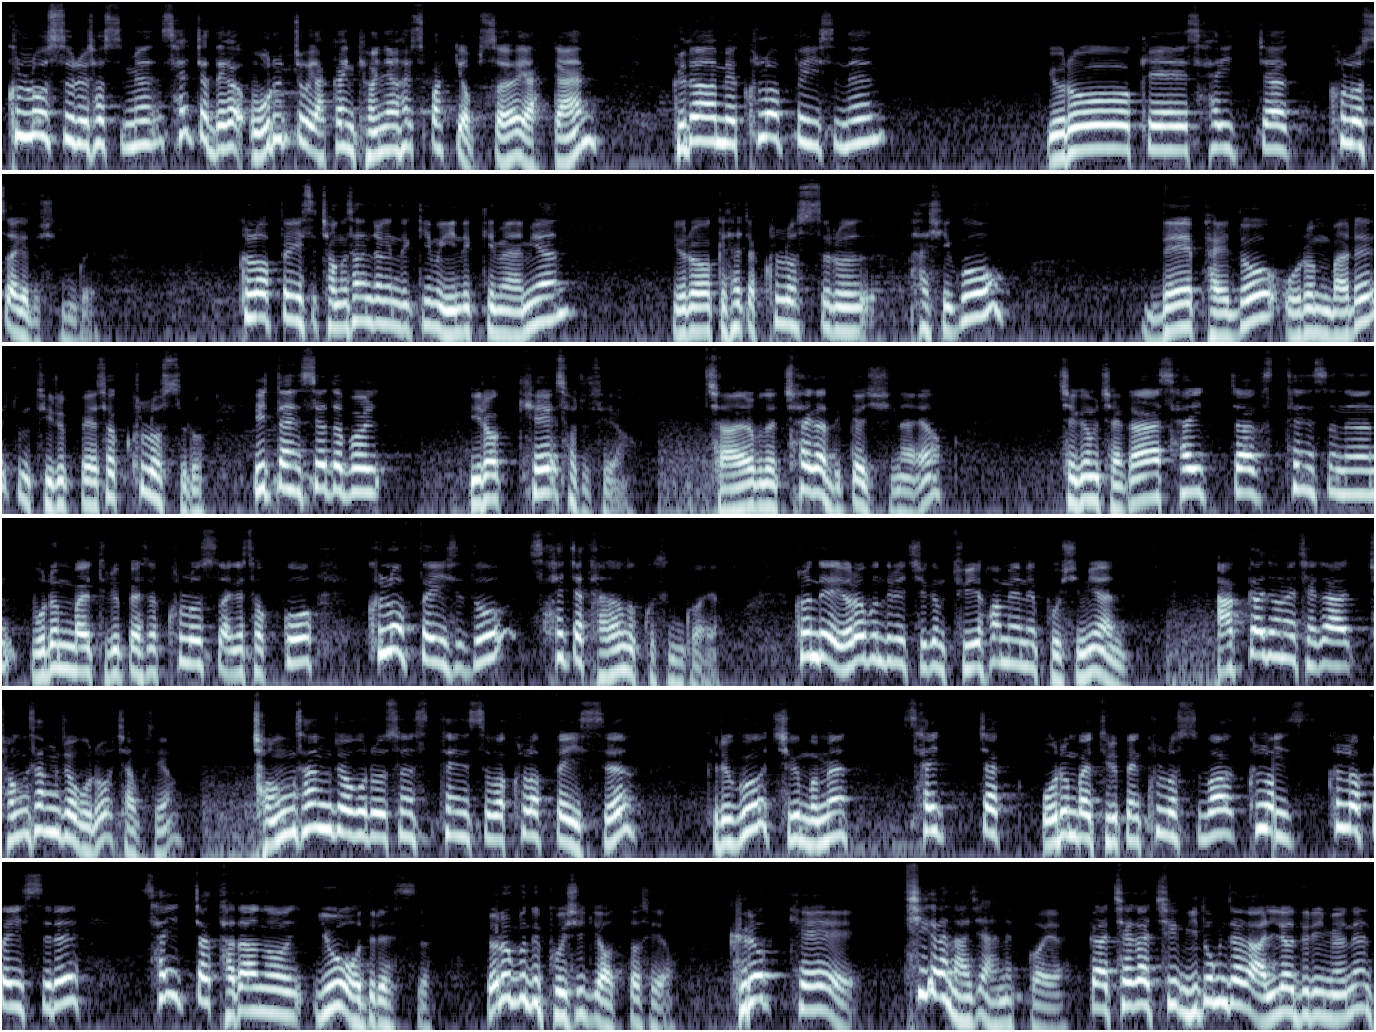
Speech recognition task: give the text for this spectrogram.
클로스를 섰으면 살짝 내가 오른쪽 약간 겨냥할 수밖에 없어요. 약간. 그 다음에 클럽 페이스는 요렇게 살짝 클로스하게 두시는 거예요. 클럽 페이스 정상적인 느낌은 이 느낌을 하면 요렇게 살짝 클로스로 하시고 내 발도 오른발을 좀 뒤로 빼서 클로스로 일단 셋업을 이렇게 서주세요. 자, 여러분들 차이가 느껴지시나요? 지금 제가 살짝 스탠스는 오른발 뒤로 빼서 클로스하게 섰고 클럽 페이스도 살짝 닫아놓고 쓴 거예요. 그런데 여러분들이 지금 뒤에 화면을 보시면 아까 전에 제가 정상적으로 자 보세요. 정상적으로 쓴 스탠스와 클럽 페이스 그리고 지금 보면 살짝 오른발 뒤로 뺀 클로스와 클럽, 클럽 페이스를 살짝 닫아놓은 요 어드레스 여러분들 보시기 어떠세요? 그렇게 티가 나지 않을 거예요. 그러니까 제가 지금 이 동작을 알려드리면은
